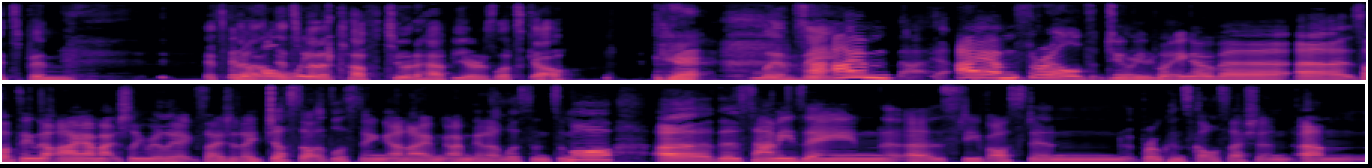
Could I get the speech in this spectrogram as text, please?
It's been. It's been been, a a, whole it's been a tough two and a half years. Let's go, Yeah. Lindsey. I, I'm I am thrilled to Know be putting name. over uh, something that I am actually really excited. I just started listening, and I'm I'm going to listen some more. Uh, the Sami Zayn, uh, Steve Austin, Broken Skull session. Um,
